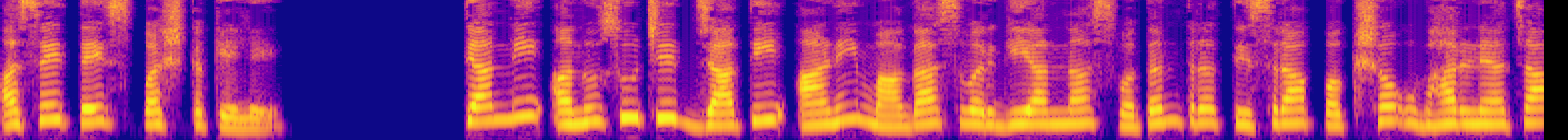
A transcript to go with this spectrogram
असे ते स्पष्ट केले. त्यांनी अनुसूचित जाती आणि मागासवर्गीयांना स्वतंत्र तिसरा पक्ष उभारण्याचा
